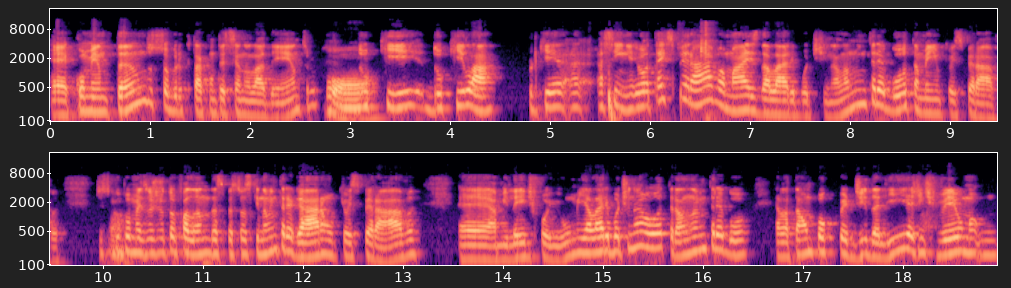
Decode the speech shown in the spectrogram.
é, comentando sobre o que está acontecendo lá dentro do que, do que lá. Porque, assim, eu até esperava mais da Lari Botina. Ela não entregou também o que eu esperava. Desculpa, mas hoje eu estou falando das pessoas que não entregaram o que eu esperava. É, a Milady foi uma e a Lari Botina é outra. Ela não entregou. Ela está um pouco perdida ali. A gente vê uma, um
